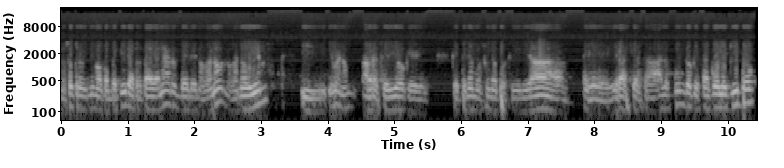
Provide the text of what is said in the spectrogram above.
Nosotros vinimos a competir, a tratar de ganar, Vélez nos ganó, nos ganó bien, y, y bueno, ahora se vio que, que tenemos una posibilidad eh, gracias a, a, los puntos que sacó el equipo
